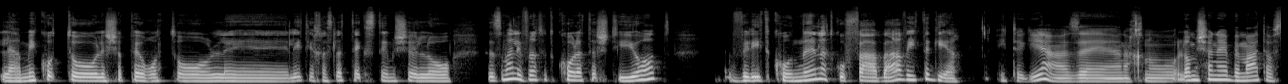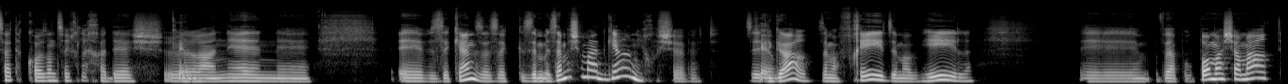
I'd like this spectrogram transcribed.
להעמיק אותו, לשפר אותו, ל- להתייחס לטקסטים שלו. זה זמן לבנות את כל התשתיות ולהתכונן לתקופה הבאה, והיא תגיע. היא תגיע, אז אה, אנחנו, לא משנה במה אתה עושה, אתה כל הזמן צריך לחדש, כן. לרענן, אה, וזה כן, זה, זה, זה, זה מה שמאתגר, אני חושבת. זה כן. אתגר, זה מפחיד, זה מבהיל. אה, ואפרופו מה שאמרת,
